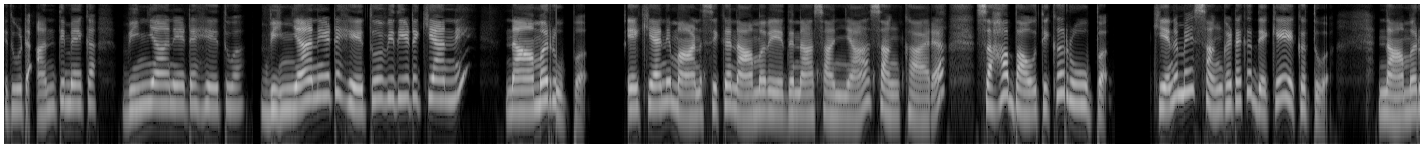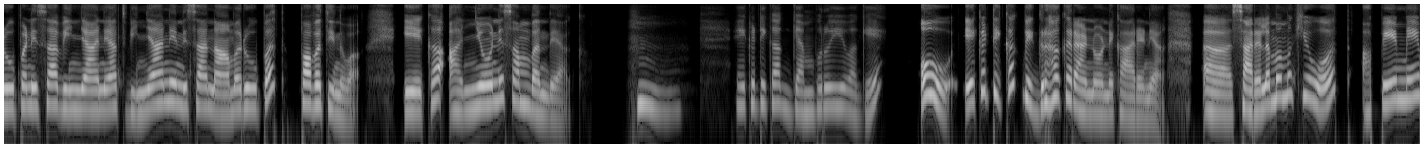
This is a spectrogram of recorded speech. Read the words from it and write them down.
එතකොට අන්තිම එක විඥාණයට හේතුව. විඥාණයට හේතුව විදියට කියන්නේ නාම රූප. ඒ කියන්නේ මානසික නාම වේදනා සංඥා සංකාර සහ භෞතික රූප කියන මේ සංඝටක දෙකේ එකතුව. නාම රූප නිසා විඥානයත් විඥානය නිසා නාම රූපත් පවතිනවා. ඒක අන්‍යෝන්‍ය සම්බන්ධයක්. හ්ම්. ඒක ටිකක් ගැඹුරුයි වගේ. ඔව් ඒක ටිකක් විග්‍රහ කරන්න ඕනේ කාරණයක්. සරලමම කිව්වොත් අපේ මේ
